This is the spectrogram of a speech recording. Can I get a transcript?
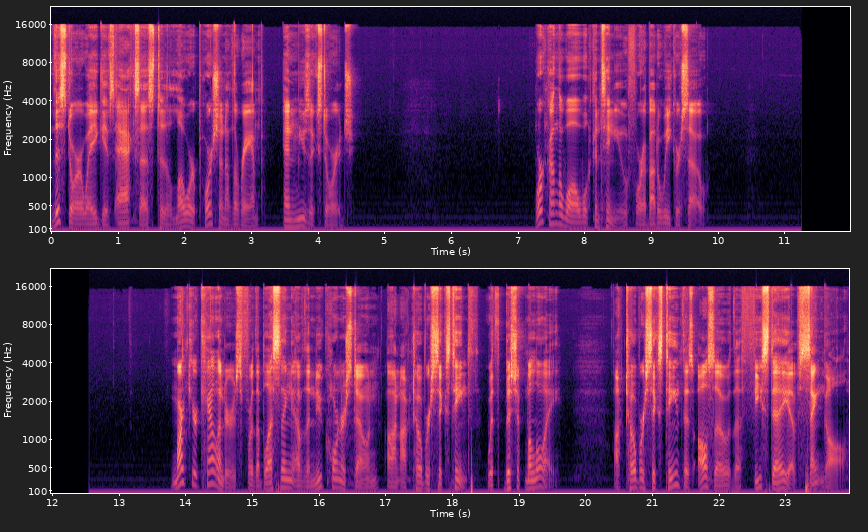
This doorway gives access to the lower portion of the ramp and music storage. Work on the wall will continue for about a week or so. Mark your calendars for the blessing of the new cornerstone on October 16th with Bishop Malloy. October 16th is also the feast day of St. Gall.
